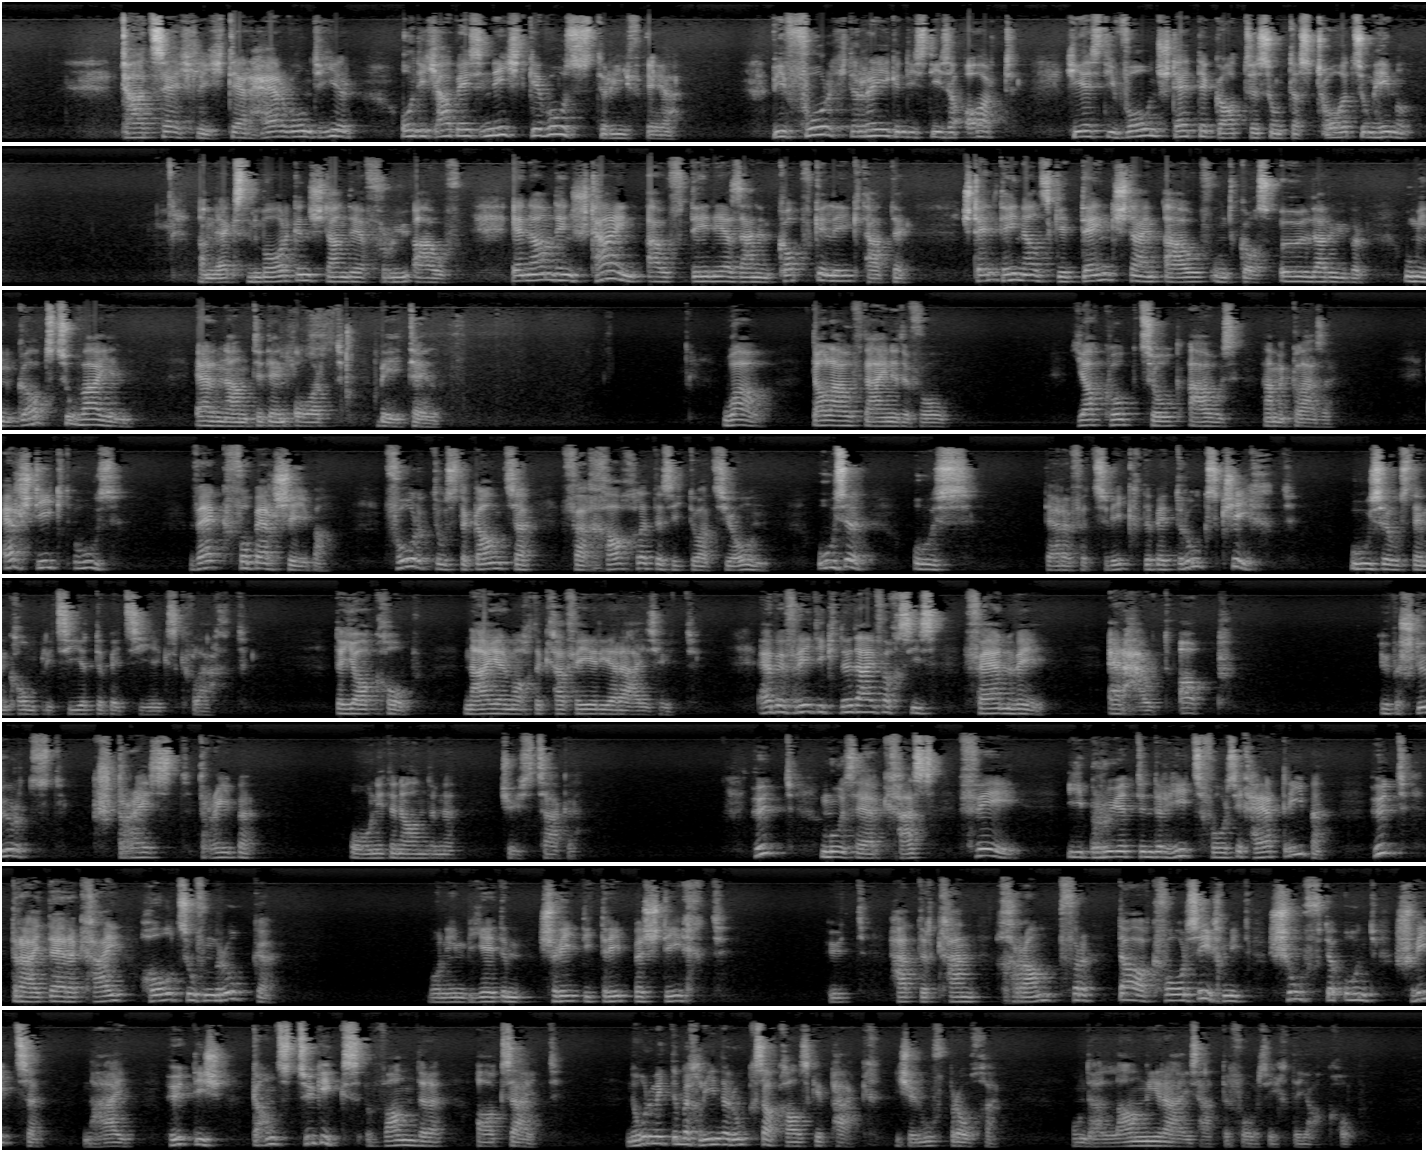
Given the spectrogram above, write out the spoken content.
Tatsächlich, der Herr wohnt hier, und ich habe es nicht gewusst, rief er. Wie furchterregend ist dieser Ort. Hier ist die Wohnstätte Gottes und das Tor zum Himmel. Am nächsten Morgen stand er früh auf. Er nahm den Stein, auf den er seinen Kopf gelegt hatte, stellte ihn als Gedenkstein auf und goss Öl darüber, um ihn Gott zu weihen. Er nannte den Ort Bethel. Wow, da läuft einer davon. Jakob zog aus, haben wir gelesen. Er stiegt aus, weg von Beersheba, fort aus der ganzen verkachelten Situation, raus aus dieser verzwickten Betrugsgeschichte, raus aus dem komplizierten Beziehungsgeflecht der Jakob. Nein, er macht keine Ferienreise heute. Er befriedigt nicht einfach sein Fernweh. Er haut ab. Überstürzt, gestresst, trieben, ohne den anderen Tschüss zu sagen. Heute muss er kein Fee in brütender Hitze vor sich her treiben. Heute trägt er kein Holz auf dem Rücken wo ihm bei jedem Schritt die Rippen sticht. Heute hat er keinen Krampfertag vor sich mit Schuften und Schwitzen. Nein, heute ist ganz zügiges Wandern angesagt. Nur mit einem kleinen Rucksack als Gepäck ist er aufgebrochen. Und eine lange Reise hat er vor sich, der Jakob.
